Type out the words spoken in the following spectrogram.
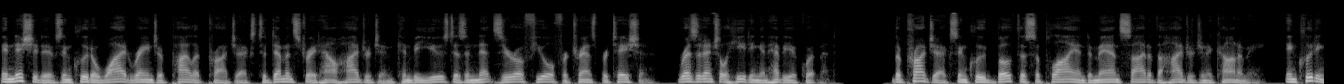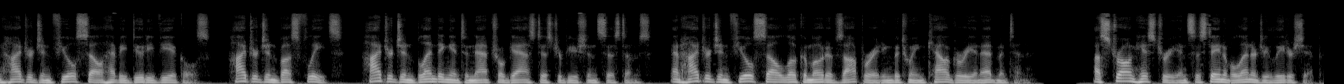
Initiatives include a wide range of pilot projects to demonstrate how hydrogen can be used as a net zero fuel for transportation, residential heating, and heavy equipment. The projects include both the supply and demand side of the hydrogen economy, including hydrogen fuel cell heavy duty vehicles, hydrogen bus fleets, hydrogen blending into natural gas distribution systems, and hydrogen fuel cell locomotives operating between Calgary and Edmonton. A strong history in sustainable energy leadership.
